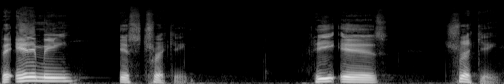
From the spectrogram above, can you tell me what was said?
The enemy is tricking. He is tricking.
